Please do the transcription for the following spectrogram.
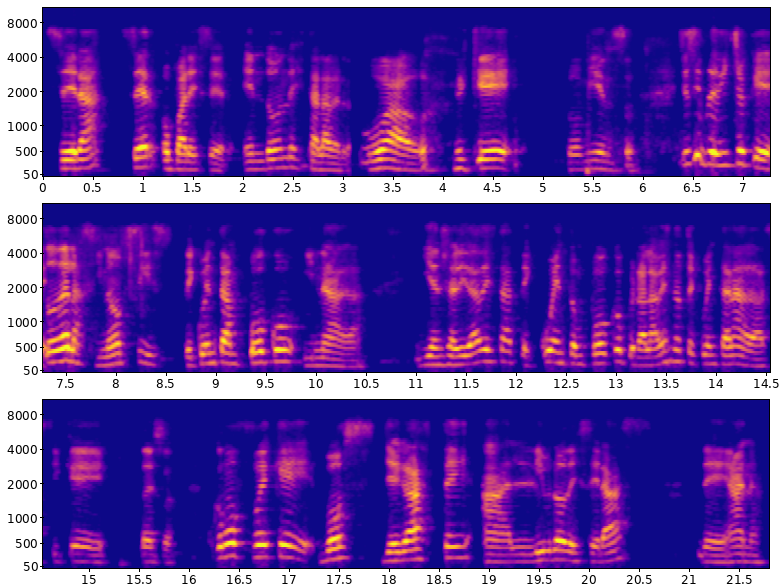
Será ser o parecer. ¿En dónde está la verdad? ¡Wow! ¡Qué comienzo! Yo siempre he dicho que todas las sinopsis te cuentan poco y nada. Y en realidad esta te cuenta un poco, pero a la vez no te cuenta nada. Así que todo eso. ¿Cómo fue que vos llegaste al libro de Serás de Ana?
